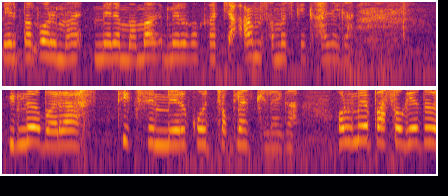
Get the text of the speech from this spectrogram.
मेरे पापा और मा- मेरा मामा मेरे को कच्चा आम समझ के खा लेगा। इतना बड़ा स्टिक से मेरे को चॉकलेट खिलाएगा। और मैं पास हो गया तो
